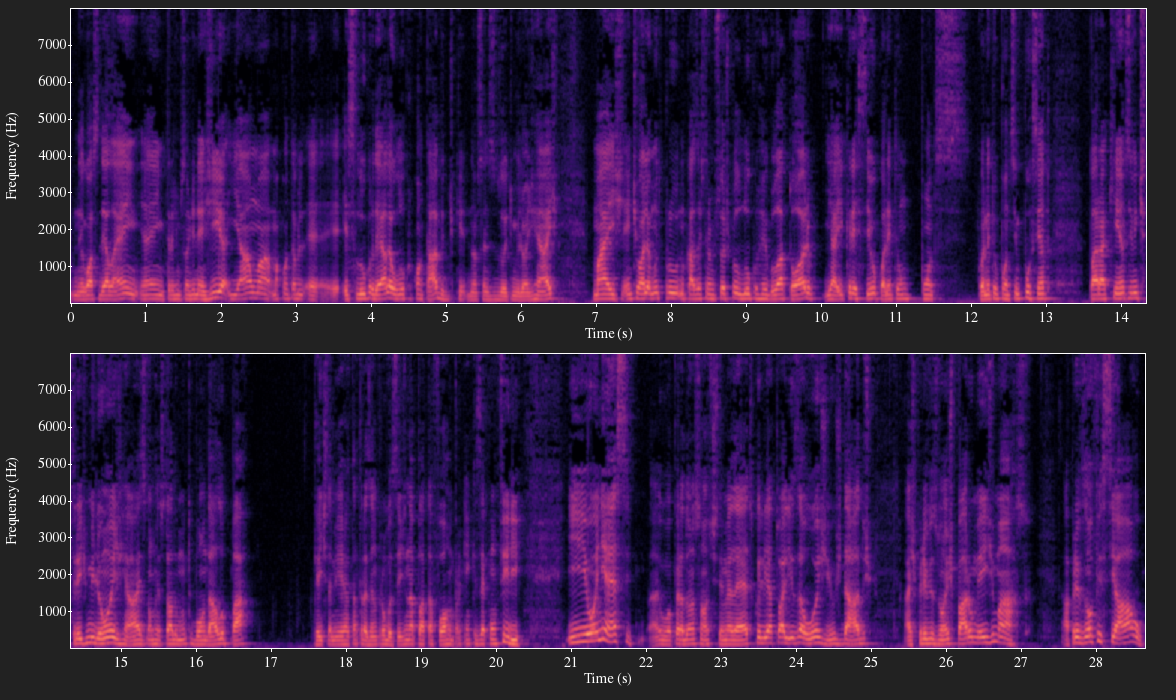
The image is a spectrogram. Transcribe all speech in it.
negócio dela é em, é em, transmissão de energia e há uma, uma contabilidade, é, é, esse lucro dela é o lucro contábil de 918 milhões de reais, mas a gente olha muito pro, no caso das transmissões pelo lucro regulatório e aí cresceu 41,5% 41 para 523 milhões de reais, então um resultado muito bom da Alupar, que a gente também já está trazendo para vocês na plataforma para quem quiser conferir. E o ONS, o Operador Nacional do Sistema Elétrico, ele atualiza hoje os dados, as previsões para o mês de março. A previsão oficial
